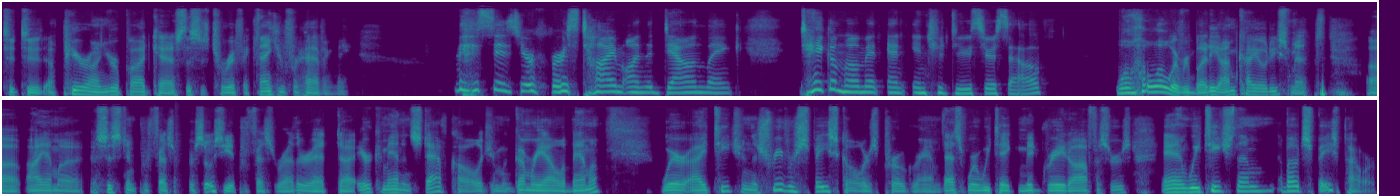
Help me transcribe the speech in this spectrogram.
to, to appear on your podcast. This is terrific. Thank you for having me. This is your first time on the downlink. Take a moment and introduce yourself. Well, hello, everybody. I'm Coyote Smith. Uh, I am a assistant professor, associate professor rather, at uh, Air Command and Staff College in Montgomery, Alabama where I teach in the Schriever Space Scholars program. That's where we take mid grade officers and we teach them about space power.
